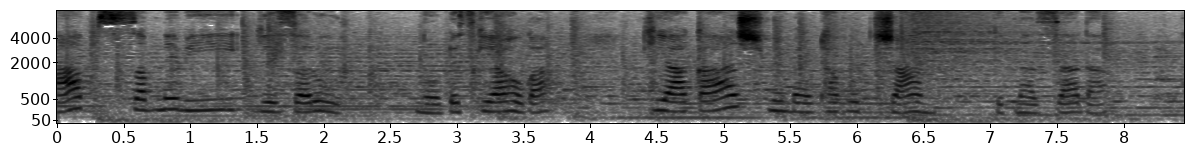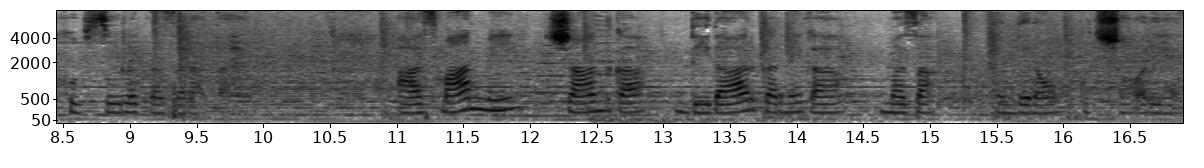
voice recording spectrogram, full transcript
आप सबने भी ये ज़रूर नोटिस किया होगा कि आकाश में बैठा वो चाँद कितना ज़्यादा खूबसूरत नज़र आता है। आसमान में चाँद का दीदार करने का मज़ा इन दिनों कुछ और ही है।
